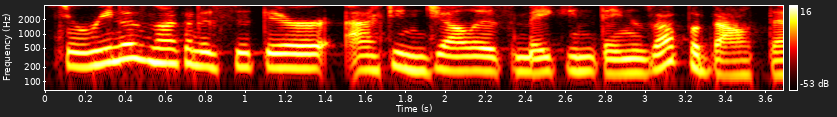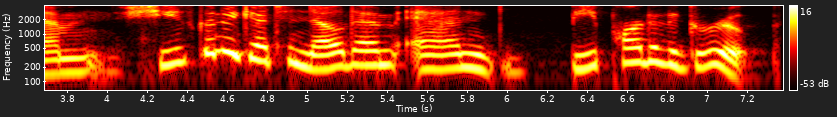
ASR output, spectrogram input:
Serena's not going to sit there acting jealous, making things up about them. She's going to get to know them and be part of the group.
